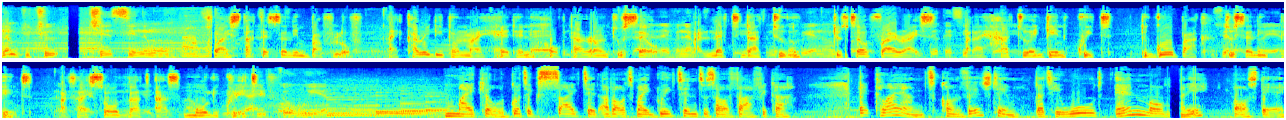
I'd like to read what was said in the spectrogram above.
na metutu kyensee no mu So I started selling buffalo. I carried it on my head and hawked around to sell. I left that too to sell fried rice, but I had to again quit to go back to selling paint as I saw that as more lucrative. Michael got excited about migrating to South Africa. A client convinced him that he would earn more money elsewhere.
